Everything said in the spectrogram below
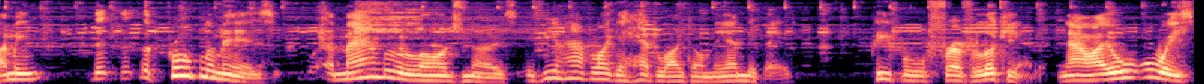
I mean, the, the, the problem is a man with a large nose. If you have like a headlight on the end of it, people are forever looking at it. Now, I always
